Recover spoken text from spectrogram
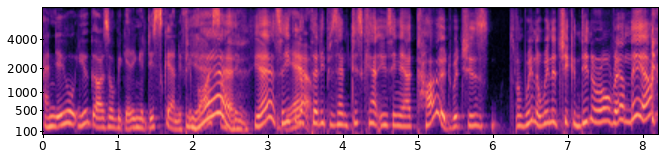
And you you guys will be getting a discount if you Yeah, buy something. yeah. So you Yeah. get a thirty percent discount using our code, which is a winner, winner, chicken dinner all round there.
